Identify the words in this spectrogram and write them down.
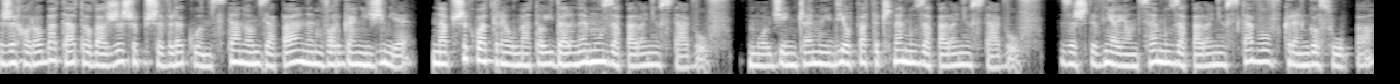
że choroba ta towarzyszy przewlekłym stanom zapalnym w organizmie, np. reumatoidalnemu zapaleniu stawów, młodzieńczemu idiopatycznemu zapaleniu stawów, zesztywniającemu zapaleniu stawów kręgosłupa,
